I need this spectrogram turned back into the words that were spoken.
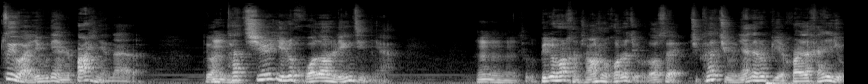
最晚一部电影是八十年代的，对吧？嗯他其实一直活到零几年。嗯比利华很长寿，活到九十多岁。就可能九十年代时候，比利华尔德还是有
